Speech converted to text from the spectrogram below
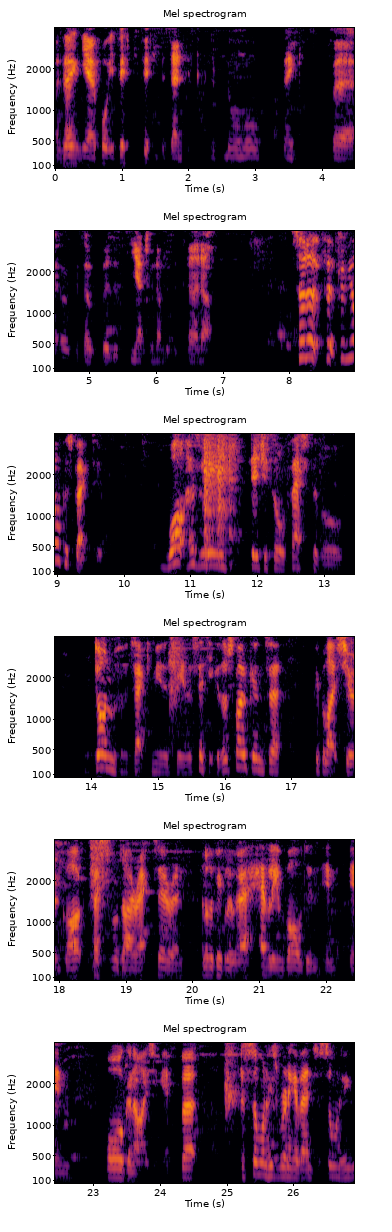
I think, yeah, 40 50 percent is kind of normal. I think for for, some, for the, the actual numbers that turn up. So, look, f from your perspective, what has Leeds Digital Festival done for the tech community in the city? Because I've spoken to people like Stuart Clarke, the festival director, and, and other people who are heavily involved in, in, in organising it. But as someone who's running events, as someone who,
